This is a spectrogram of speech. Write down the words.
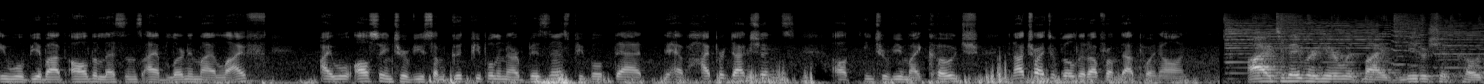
It will be about all the lessons I have learned in my life. I will also interview some good people in our business, people that they have high productions. I'll interview my coach and I'll try to build it up from that point on. Hi, today we're here with my leadership coach,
